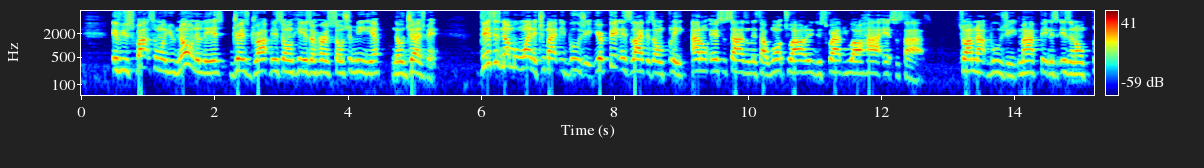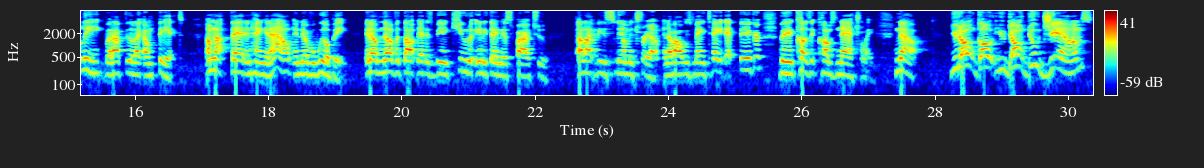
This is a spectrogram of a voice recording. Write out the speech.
If you spot someone you know on the list, just drop this on his or her social media. No judgment. This is number one that you might be bougie. Your fitness life is on fleek. I don't exercise unless I want to. I already described you all how I exercise. So I'm not bougie. My fitness isn't on fleek, but I feel like I'm fit. I'm not fat and hanging out and never will be. And I've never thought that as being cute or anything to aspire to. I like being slim and trim, and I've always maintained that figure because it comes naturally. Now, you don't go, you don't do gyms.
